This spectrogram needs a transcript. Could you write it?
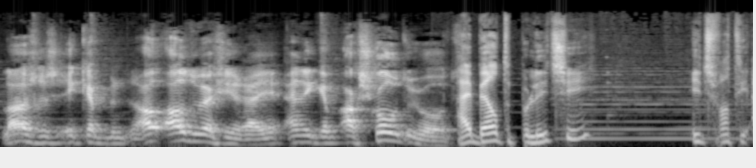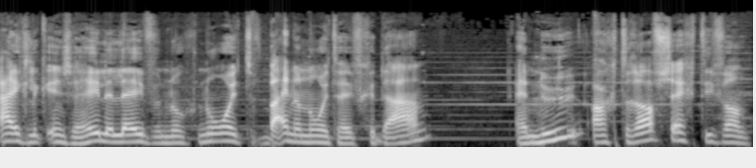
Luister eens, ik heb een auto weg zien rijden en ik heb acht schoten gehoord. Hij belt de politie. Iets wat hij eigenlijk in zijn hele leven nog nooit, bijna nooit heeft gedaan. En nu, achteraf, zegt hij van...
